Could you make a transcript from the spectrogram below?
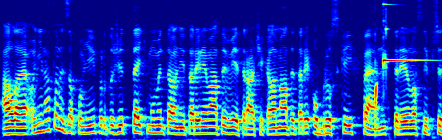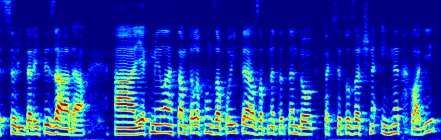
Ale oni na to nezapomnějí, protože teď momentálně tady nemáte větráček, ale máte tady obrovský fan, který je vlastně přes celý tady ty záda. A jakmile tam telefon zapojíte a zapnete ten dok, tak se to začne i hned chladit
